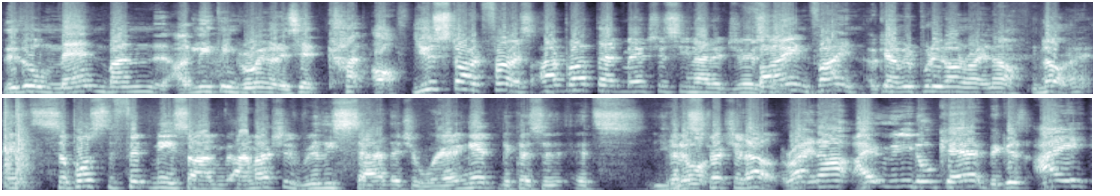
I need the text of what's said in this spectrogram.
little man bun, the ugly thing growing on his head, cut off. You start first. I brought that Manchester United jersey. Fine, fine. Okay, I'm gonna put it on right now. No, Alright. it's supposed to fit me, so I'm, I'm actually really sad that you're wearing it because it, it's you gotta know stretch it out. Right now, I really don't care because I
